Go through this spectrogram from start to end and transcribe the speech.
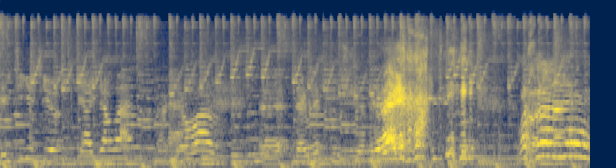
Geçi geçiyor. İyi akşamlar. İyi akşamlar. Ee, devlet geçiyor. Başkanım.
